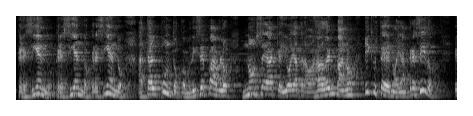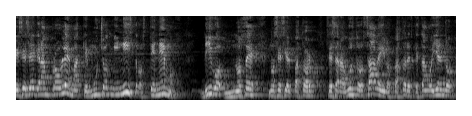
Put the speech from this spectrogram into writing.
creciendo, creciendo, creciendo, a tal punto, como dice Pablo, no sea que yo haya trabajado en vano y que ustedes no hayan crecido. Ese es el gran problema que muchos ministros tenemos. Digo, no sé, no sé si el pastor César Augusto sabe y los pastores que están oyendo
